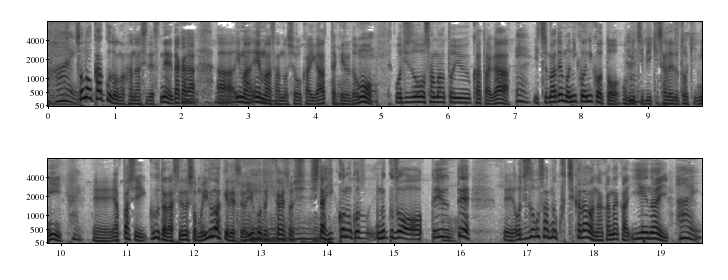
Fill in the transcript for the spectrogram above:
ーはい。その角度の話ですね。だから、はい。あ今エンマーさんの紹介があったけれども、えお地蔵様という方がええ。いつまでもニコニコとお導きされるときに、はい。えーやっぱしぐうたらしてる人もいるわけですよ、ええ。言うこと聞かない人し下引っこ抜くぞって言って、えーお地蔵さんの口からはなかなか言えないはい。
